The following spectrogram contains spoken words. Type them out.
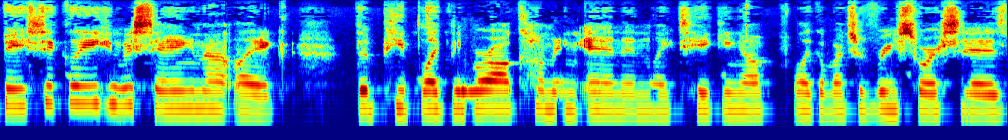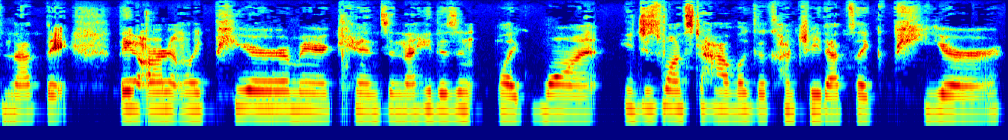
Basically, he was saying that like the people like they were all coming in and like taking up like a bunch of resources and that they they aren't like pure Americans and that he doesn't like want he just wants to have like a country that's like pure.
